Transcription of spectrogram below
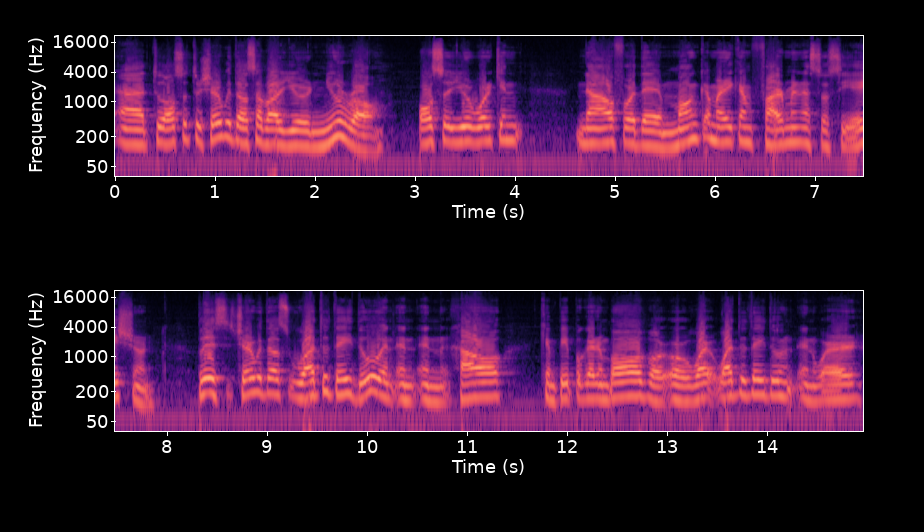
uh, to also to share with us about your new role also you're working now for the Hmong american farming association please share with us what do they do and, and, and how can people get involved or, or what, what do they do and where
